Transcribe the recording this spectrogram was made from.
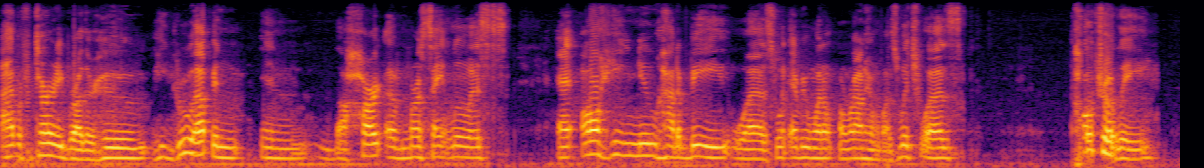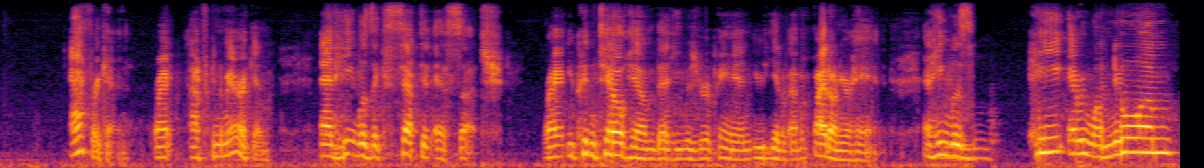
I have a fraternity brother who he grew up in in the heart of North St. Louis and all he knew how to be was what everyone around him was, which was culturally African, right? African American. And he was accepted as such, right? You couldn't tell him that he was European. You'd get have a fight on your hand. And he was, he, everyone knew him,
